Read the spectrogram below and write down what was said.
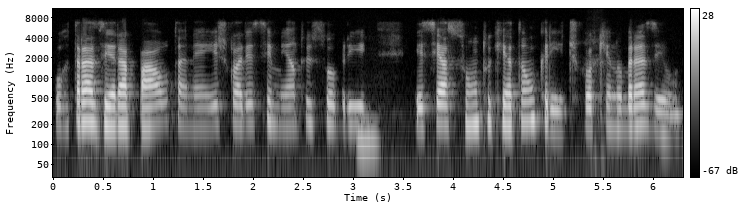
por trazer à pauta né, esclarecimentos sobre esse assunto que é tão crítico aqui no Brasil.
